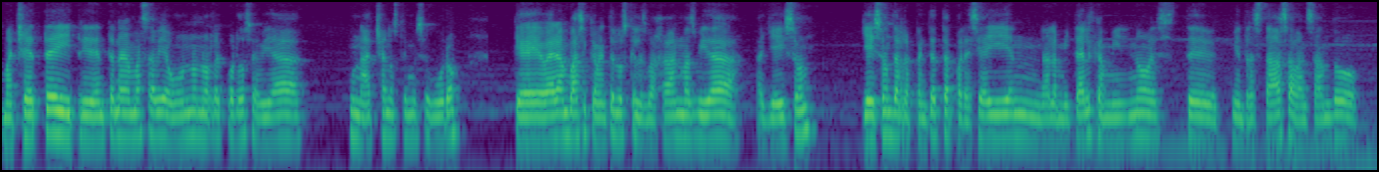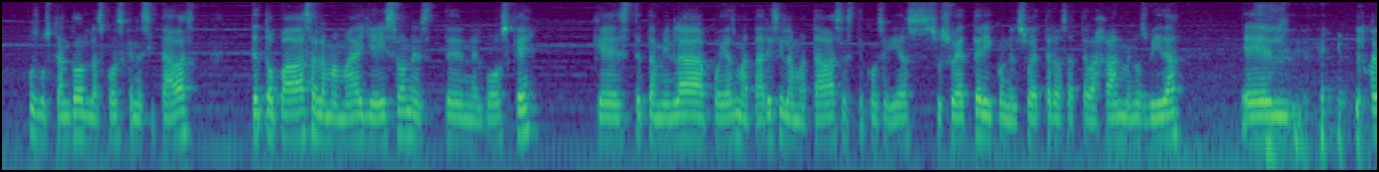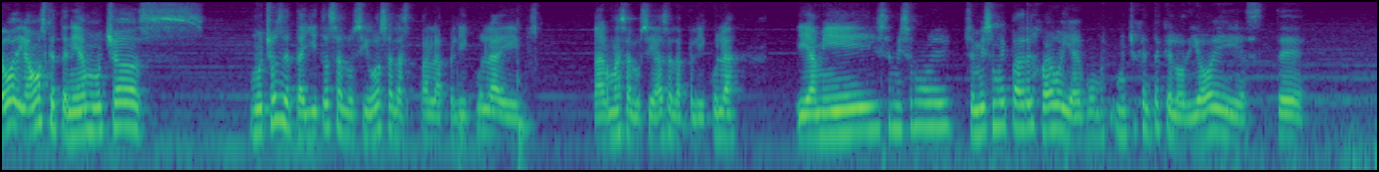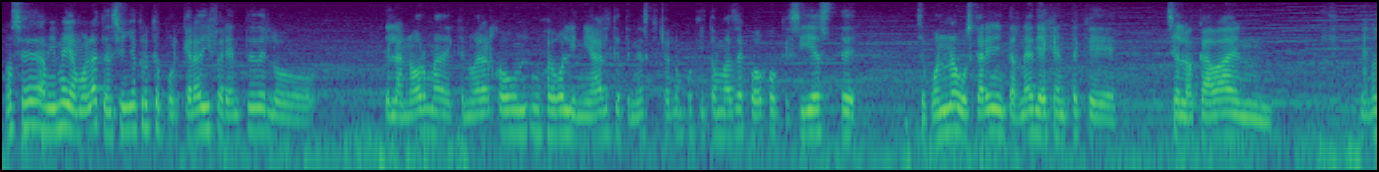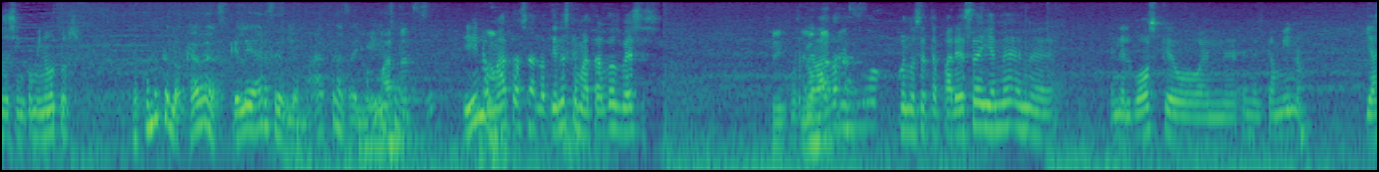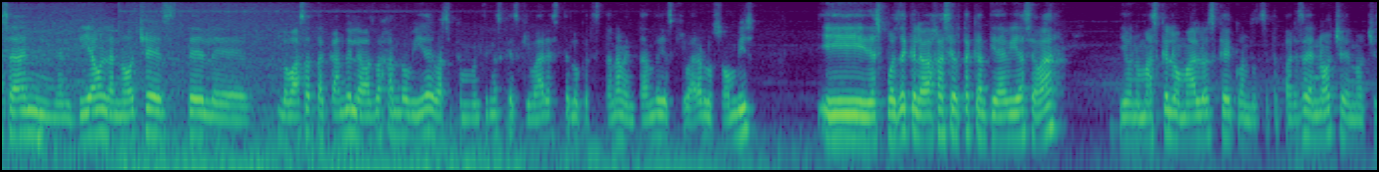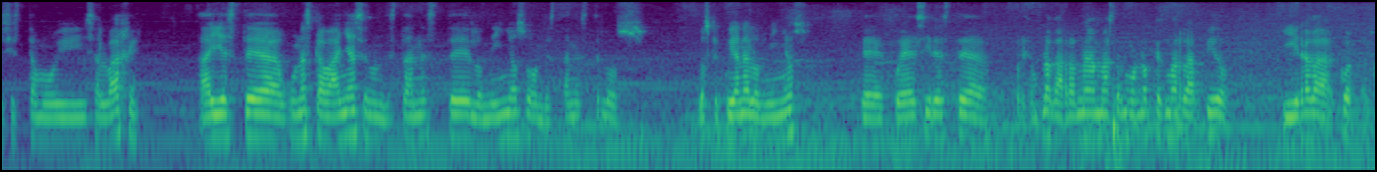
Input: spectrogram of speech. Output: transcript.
machete y tridente nada más había uno, no recuerdo si había un hacha, no estoy muy seguro, que eran básicamente los que les bajaban más vida a Jason. Jason de repente te aparece ahí en, a la mitad del camino, este, mientras estabas avanzando, pues buscando las cosas que necesitabas. Te topabas a la mamá de Jason este, en el bosque, que este, también la podías matar y si la matabas este, conseguías su suéter y con el suéter, o sea, te bajaban menos vida. El, juego, digamos que tenía muchos, muchos detallitos alusivos a, las, a la película y pues, armas alusivas a la película. Y a mí se me hizo muy, se me hizo muy padre el juego y hay mucha gente que lo dio y este, no sé, a mí me llamó la atención, yo creo que porque era diferente de lo, de la norma, de que no era el juego, un, juego lineal, que tenías que echarle un poquito más de juego, que sí, este, se ponen a buscar en internet y hay gente que se lo acaba en menos de cinco minutos. ¿Pero cómo te lo acabas? ¿Qué le haces? ¿Lo matas? ¿Lo matas? Sí, lo matas, o sea, lo tienes que matar dos veces cuando se te aparece ahí en, en, el bosque o en, el camino, ya sea en el día o en la noche, este, le, lo vas atacando y le vas bajando vida y básicamente tienes que esquivar este, lo que te están aventando y esquivar a los zombies. Y después de que le baja cierta cantidad de vida se va. Y bueno, más que lo malo es que cuando se te aparece de noche, de noche sí está muy salvaje. Hay este, unas cabañas en donde están este, los niños o donde están este, los, los que cuidan a los niños que puedes ir, este, por ejemplo, agarrar nada más el mono que es más rápido y ir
